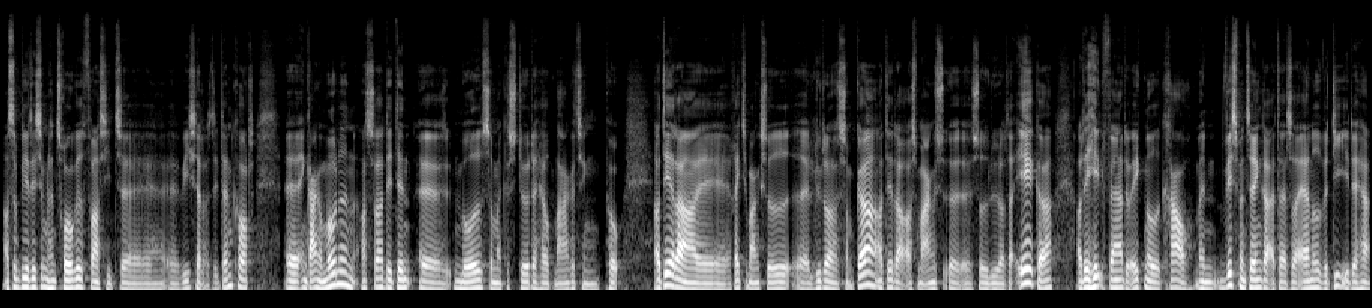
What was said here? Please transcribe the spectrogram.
Og så bliver det simpelthen trukket fra sit øh, øh visa eller sit dankort øh, en gang om måneden, og så er det den øh, måde, som man kan støtte Help Marketing på. Og det er der øh, rigtig mange søde øh, lyttere, som gør, og det er der også mange øh, søde lyttere, der ikke gør, og det er helt fair, det er ikke noget krav, men hvis man tænker, at der altså er noget værdi i det her,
